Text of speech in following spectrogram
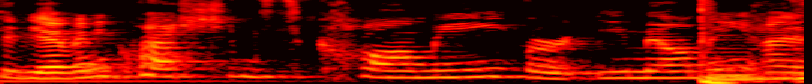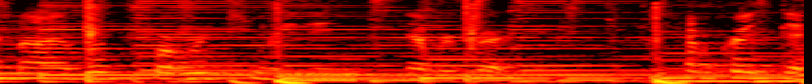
So if you have any questions, call me or email me and I look forward to meeting everybody. Have a great day.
